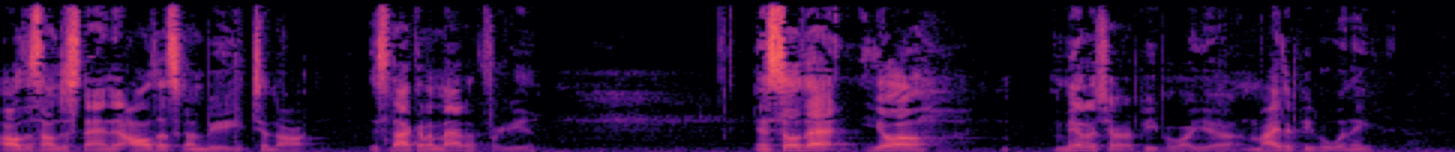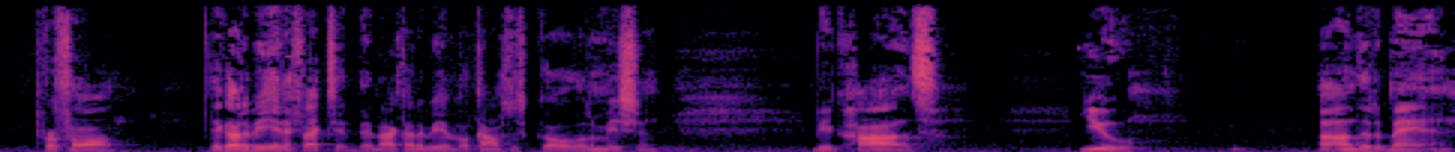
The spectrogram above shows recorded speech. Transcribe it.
all this understanding, all that's going to be to naught. It's not going to matter for you. And so that your military people or your mighty people, when they perform, they're going to be ineffective. They're not going to be able to accomplish the goal of the mission because you are under the ban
